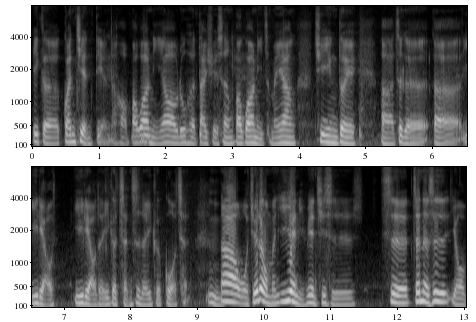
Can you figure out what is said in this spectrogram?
一个关键点，然后包括你要如何带学生，包括你怎么样去应对呃这个呃医疗医疗的一个诊治的一个过程。嗯，那我觉得我们医院里面其实是真的是有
